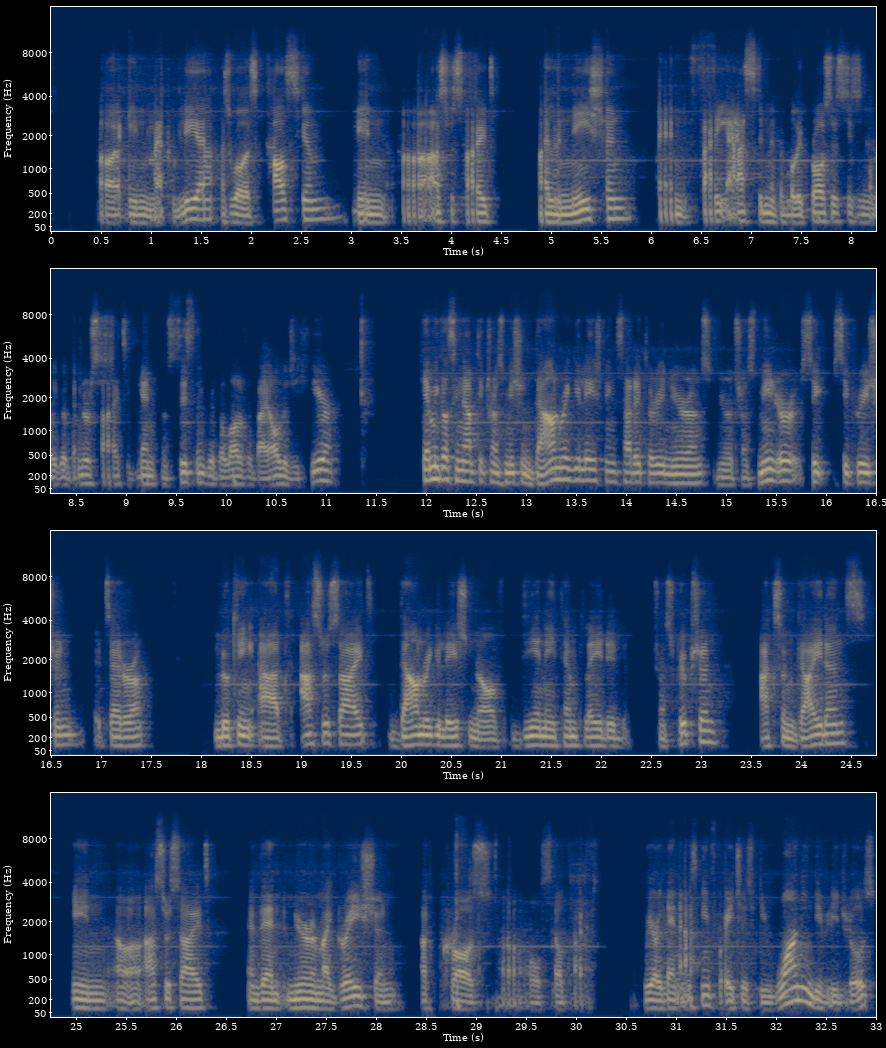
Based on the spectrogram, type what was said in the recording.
uh, in microglia, as well as calcium in uh, astrocytes, myelination, and fatty acid metabolic processes in oligodendrocytes, again, consistent with a lot of the biology here. Chemical synaptic transmission, downregulation in excitatory neurons, neurotransmitter secretion, etc. Looking at astrocytes, downregulation of DNA templated transcription, axon guidance in uh, astrocytes, and then neuron migration across uh, all cell types. We are then asking for HSV1 individuals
